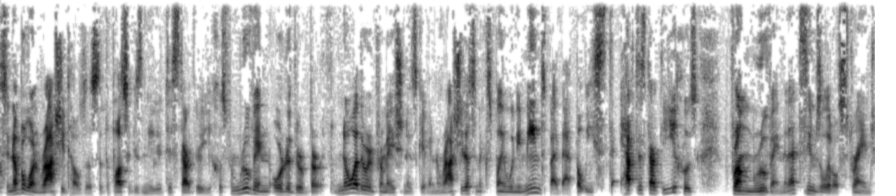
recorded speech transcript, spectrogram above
So number one, Rashi tells us that the pasuk is needed to start their yichus from Reuven in order their birth. No other information is given, and Rashi doesn't explain what he means by that. But we st- have to start the yichus from Reuven, and that seems a little strange.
